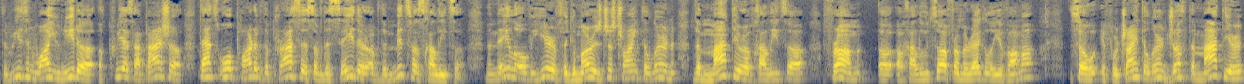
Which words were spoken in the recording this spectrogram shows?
The reason why you need a, a kriyas hapasha, that's all part of the process of the seder of the mitzvah's chalitza. Memela over here, if the Gemara is just trying to learn the matir of chalitza from a, a chalutza, from a regular yavama, so if we're trying to learn just the matir,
